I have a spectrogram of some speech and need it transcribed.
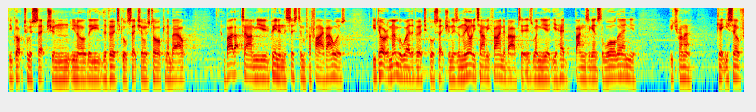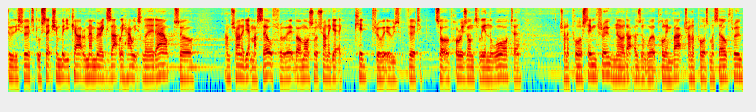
You got to a section, you know, the, the vertical section I was talking about. And by that time, you've been in the system for five hours. You don't remember where the vertical section is, and the only time you find about it is when you, your head bangs against the wall there and you, you're trying to get yourself through this vertical section, but you can't remember exactly how it's laid out. So I'm trying to get myself through it, but I'm also trying to get a kid through it who's vertic- sort of horizontally in the water. Trying to post him through, no, that doesn't work. Pulling back, trying to post myself through,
